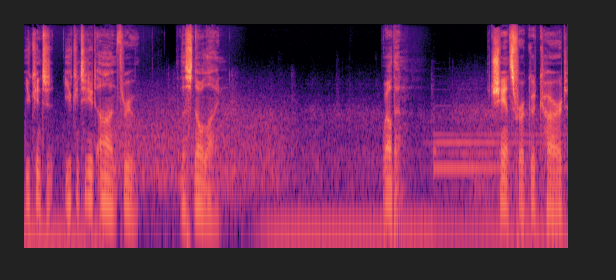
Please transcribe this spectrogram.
You, conti- you continued on through the snow line. Well then, a chance for a good card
